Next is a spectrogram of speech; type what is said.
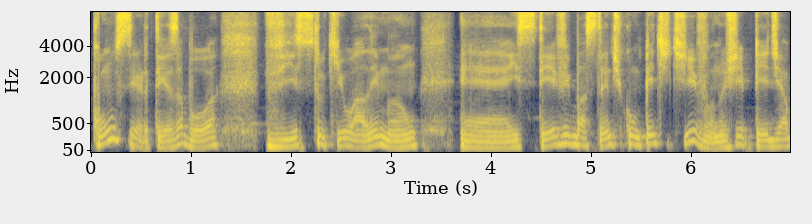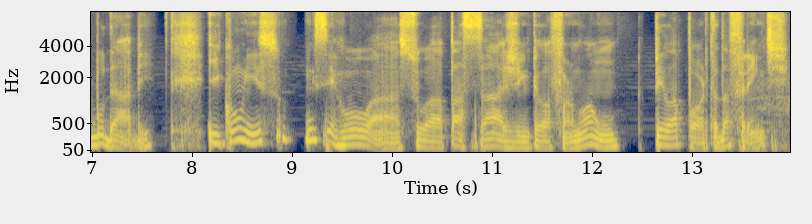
com certeza boa, visto que o alemão é, esteve bastante competitivo no GP de Abu Dhabi. E com isso, encerrou a sua passagem pela Fórmula 1 pela porta da frente.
